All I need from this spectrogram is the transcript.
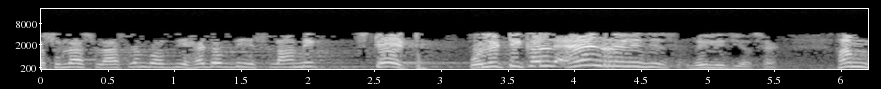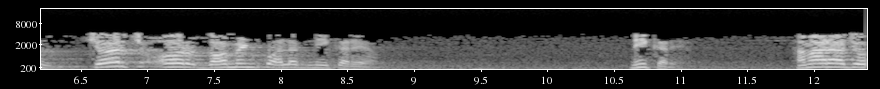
رسول اللہ صلی اللہ علیہ وسلم was the head of the Islamic state political and religious ہے ہم چرچ اور گورنمنٹ کو الگ نہیں کرے ہم. نہیں کرے ہمارا جو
